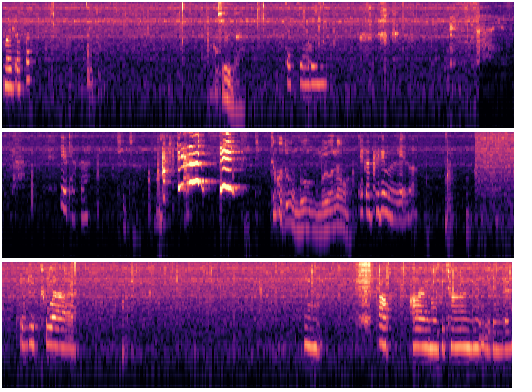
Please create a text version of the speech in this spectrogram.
뭐 있었어? 튄다. 짜짜리 이거 될까? 진짜. 두고 두고 뭐, 뭐 하려고? 약간 그림을 위해서 에기프와 음, 아, 귀찮은 일인데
